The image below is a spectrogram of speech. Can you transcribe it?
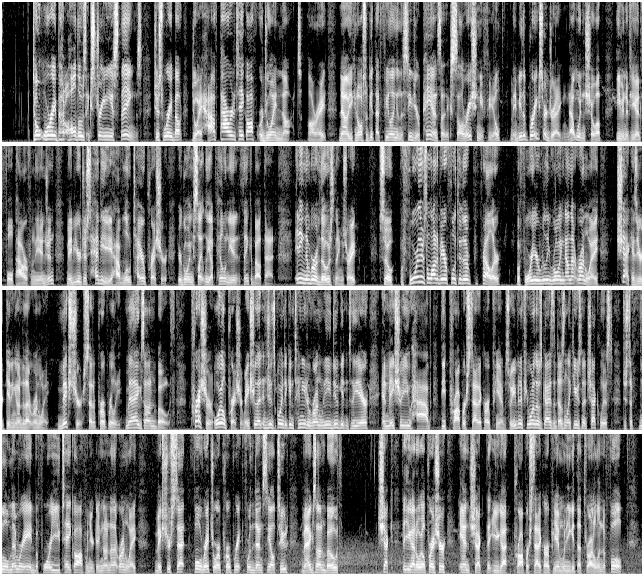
don't worry about all those extraneous things. Just worry about, do I have power to take off or do I not? All right. Now you can also get that feeling in the seat of your pants, that acceleration you feel. Maybe the brakes are dragging. That wouldn't show up even if you had full power from the engine. Maybe you're just heavy, you have low tire pressure, you're going slightly uphill and you didn't think about that. Any number of those things, right? So before there's a lot of airflow through the propeller, before you're really rolling down that runway, check as you're getting onto that runway. Mixture set appropriately, mags on both. Pressure, oil pressure, make sure that engine's going to continue to run when you do get into the air and make sure you have the proper static RPM. So even if you're one of those guys that doesn't like using a checklist, just a little memory aid before you take off when you're getting onto that runway, mixture set full rich or appropriate for the density altitude, mags on both, check that you got oil pressure and check that you got proper static RPM when you get that throttle into full.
